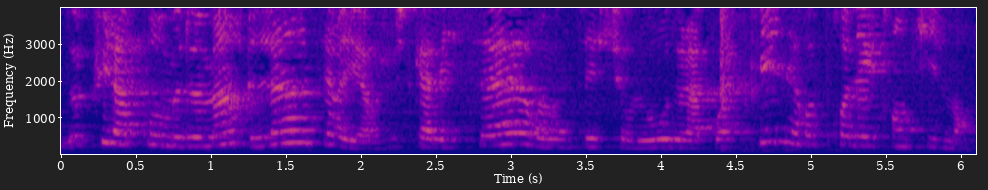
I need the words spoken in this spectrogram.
depuis la paume de main l'intérieur jusqu'à l'aisselle, remontez sur le haut de la poitrine et reprenez tranquillement.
